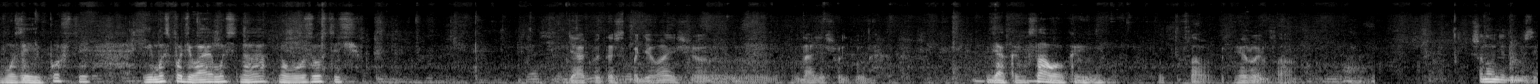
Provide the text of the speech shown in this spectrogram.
в музеї пошти. І ми сподіваємось на нову зустріч. Дякую, теж сподіваюся, що далі щось буде. Дякую. Слава Україні! Слава, героям слава. Шановні друзі,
